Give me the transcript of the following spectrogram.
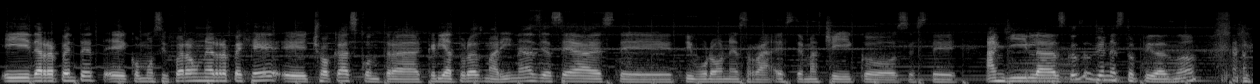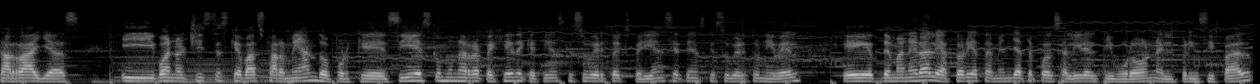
y de repente, eh, como si fuera un RPG, eh, chocas contra criaturas marinas, ya sea este tiburones este, más chicos, este anguilas, cosas bien estúpidas, ¿no? Antarrayas. Y bueno, el chiste es que vas farmeando porque sí es como un RPG de que tienes que subir tu experiencia, tienes que subir tu nivel eh, de manera aleatoria también ya te puede salir el tiburón, el principal.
